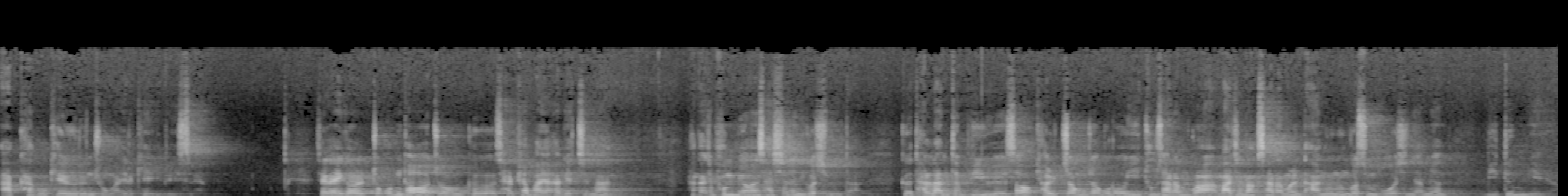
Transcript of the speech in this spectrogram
악하고 게으른 종아 이렇게 얘기되어 있어요. 제가 이걸 조금 더 좀 그 살펴봐야 하겠지만 한 가지 분명한 사실은 이것입니다. 그 달란트 비유에서 결정적으로 이 두 사람과 마지막 사람을 나누는 것은 무엇이냐면 믿음이에요.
